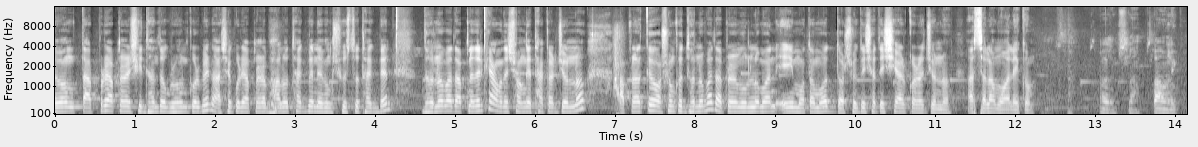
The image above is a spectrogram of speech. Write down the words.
এবং তারপরে আপনারা সিদ্ধান্ত গ্রহণ করবেন। আশা করি আপনারা ভালো থাকবেন এবং সুস্থ থাকবেন। ধন্যবাদ আপনাদেরকে আমাদের সঙ্গে থাকার জন্য। আপনাকেও অসংখ্য ধন্যবাদ আপনার মূল্যবান এই মতামত দর্শকদের সাথে শেয়ার করার জন্য। আসসালামু আলাইকুম। আসসালাম। আসসালামু আলাইকুম।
